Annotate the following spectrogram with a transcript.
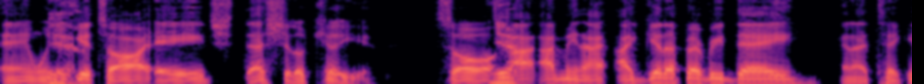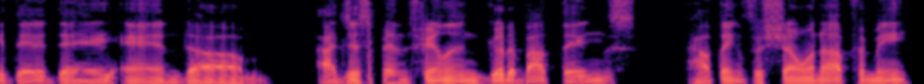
And when Yeah. you get to our age, that shit'll kill you. So Yeah. I, I mean, I, I get up every day and I take it day to day, and um, I just been feeling good about things, how things are showing up for me.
